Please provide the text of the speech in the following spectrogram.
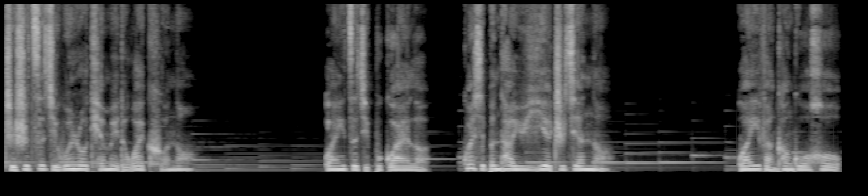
只是自己温柔甜美的外壳呢？万一自己不乖了，关系崩塌于一夜之间呢？万一反抗过后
